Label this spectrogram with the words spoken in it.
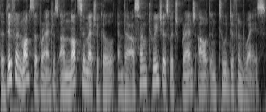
The different monster branches are not symmetrical, and there are some creatures which branch out in two different ways.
